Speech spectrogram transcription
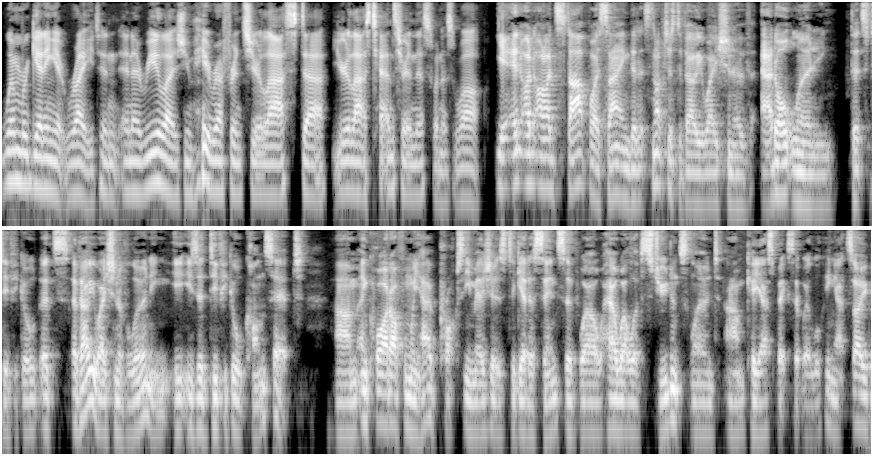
when we're getting it right? And and I realize you may reference your last uh, your last answer in this one as well. Yeah, and I'd, I'd start by saying that it's not just evaluation of adult learning that's difficult. It's evaluation of learning is a difficult concept. Um, and quite often we have proxy measures to get a sense of, well, how well have students learned um, key aspects that we're looking at. So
